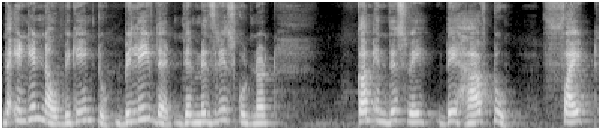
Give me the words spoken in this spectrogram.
The Indian now began to believe that their miseries could not come in this way. They have to fight.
